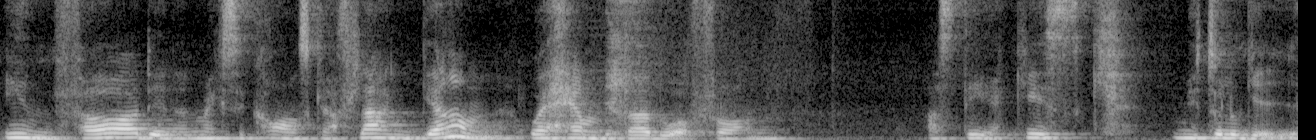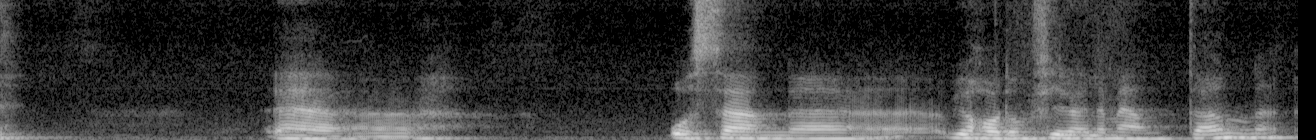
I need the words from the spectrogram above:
införd i den mexikanska flaggan och är hämtad då från aztekisk mytologi. Eh, och sen eh, vi har de fyra elementen,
